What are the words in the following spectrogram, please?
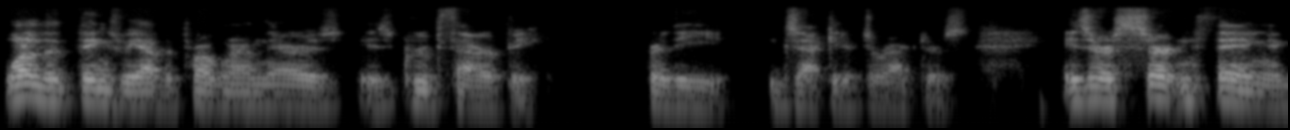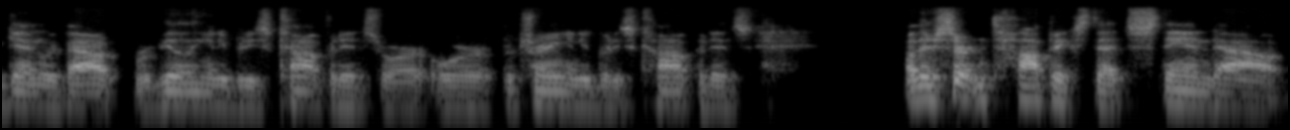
one of the things we have the program there is is group therapy for the executive directors. Is there a certain thing, again, without revealing anybody's confidence or or betraying anybody's confidence, are there certain topics that stand out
